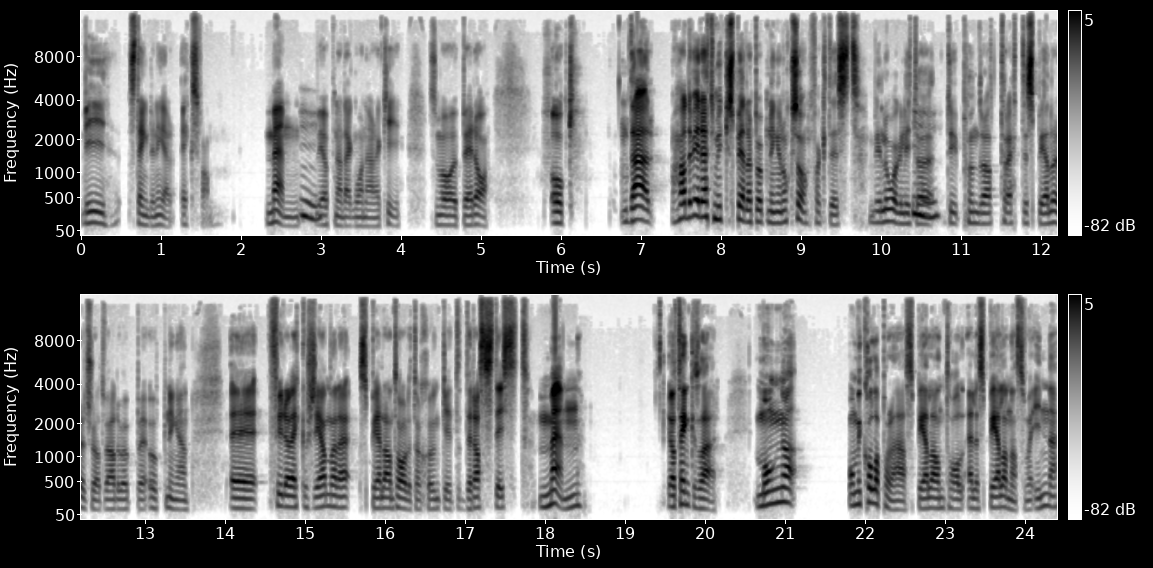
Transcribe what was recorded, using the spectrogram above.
vi stängde ner X-Fan. Men Mm. vi öppnade Agone Anarki som var uppe idag. Och där hade vi rätt mycket spelare på öppningen också faktiskt. Vi låg lite, Mm. typ 130 spelare tror jag att vi hade uppe öppningen. Eh, fyra veckor senare, spelarantalet har sjunkit drastiskt. Men, jag tänker så här. Många, om vi kollar på det här spelarantal, eller spelarna som var inne,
